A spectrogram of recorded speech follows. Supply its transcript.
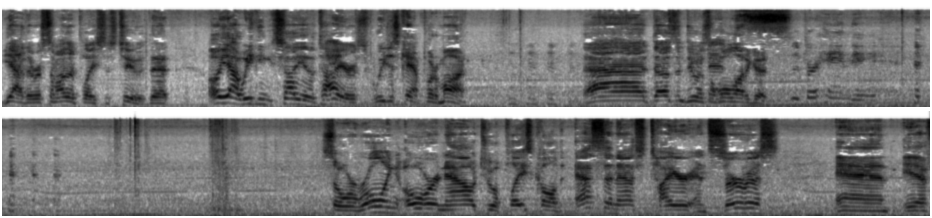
yeah there were some other places too that oh yeah we can sell you the tires. We just can't put them on. That doesn't do us a whole lot of good. Super handy. So we're rolling over now to a place called S&S Tire and Service. And if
